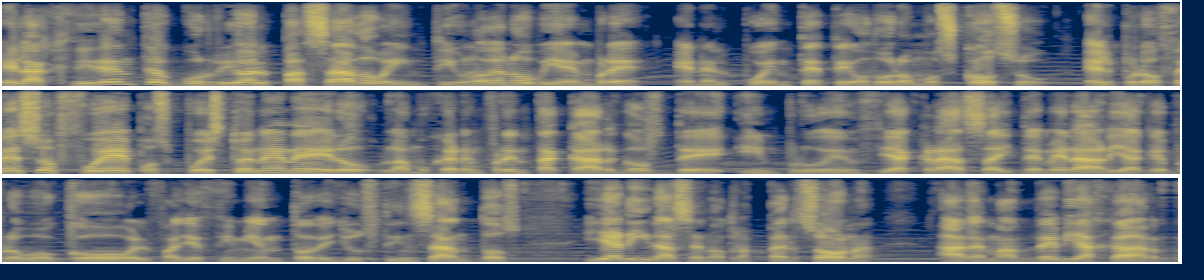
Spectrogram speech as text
El accidente ocurrió el pasado 21 de noviembre en el puente Teodoro Moscoso. El proceso fue pospuesto en enero. La mujer enfrenta cargos de imprudencia crasa y temeraria que provocó el fallecimiento de Justin Santos y heridas en otras personas, además de viajar,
